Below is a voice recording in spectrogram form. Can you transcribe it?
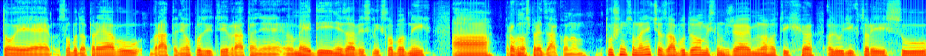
to je sloboda prejavu, vrátanie opozície opozície, vrátanie e, médií nezávislých, slobodných a rovnosť pred zákonom. Tuším, som na niečo zabudol, myslím, že aj mnoho tých e, ľudí, ktorí sú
